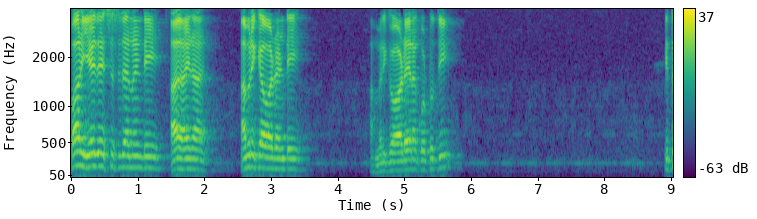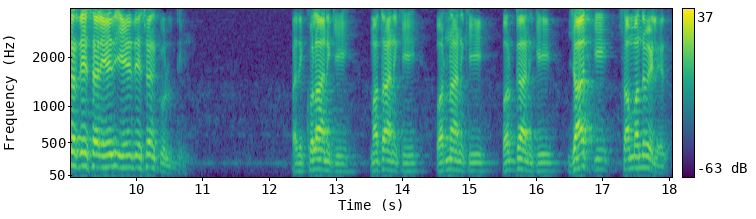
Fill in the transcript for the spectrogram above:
వారు ఏ దేశస్తుడేనండి? ఆయన అమెరికా వాడండి. అమెరికా వాడైనా కొట్టుద్ది. ఇతర దేశాలు ఏది ఏ దేశానికి కూలుద్ది అది కులానికి మతానికి వర్ణానికి వర్గానికి జాతికి సంబంధమే లేదు.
